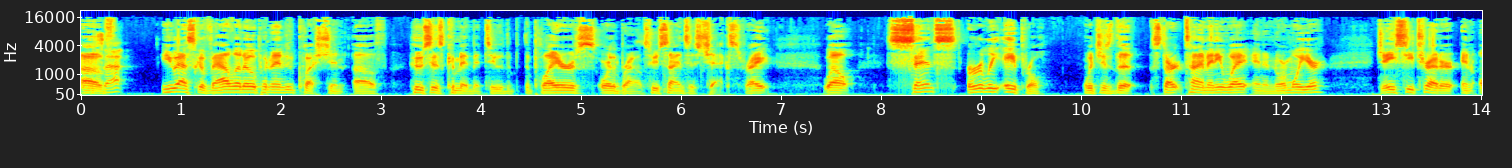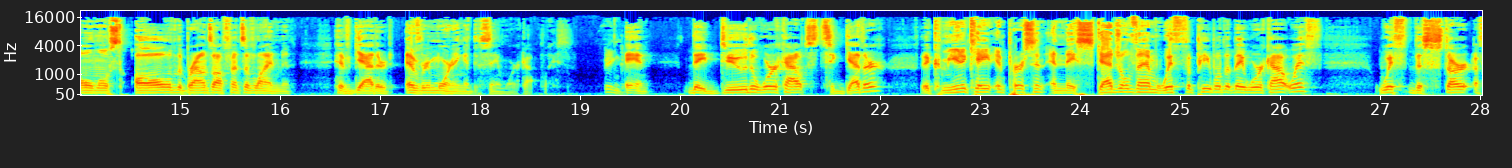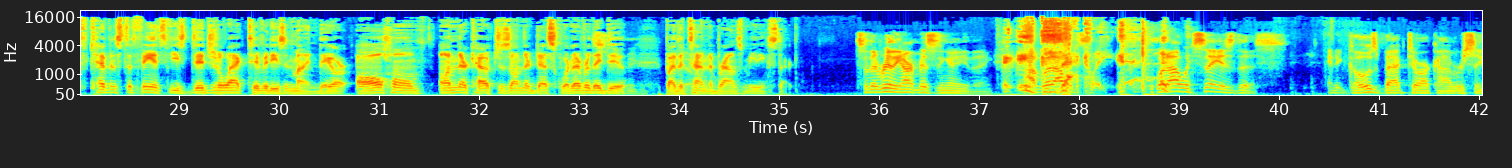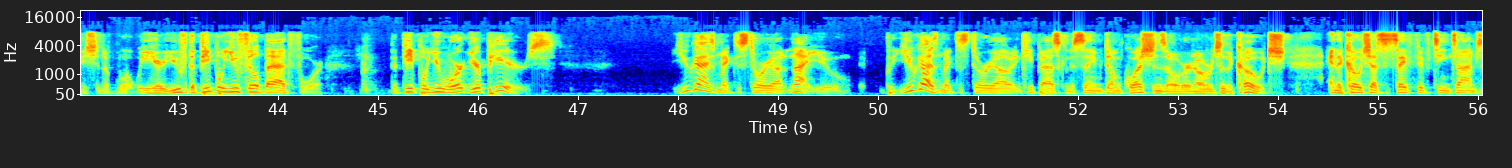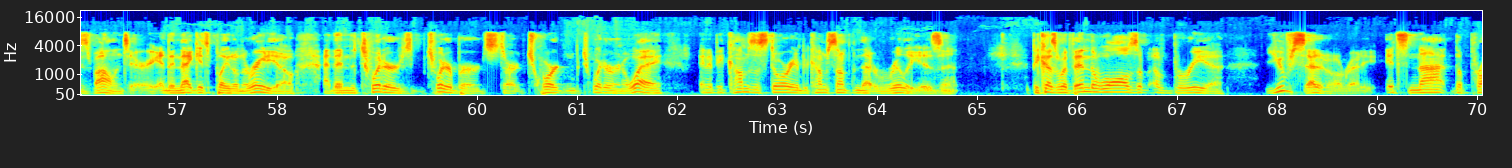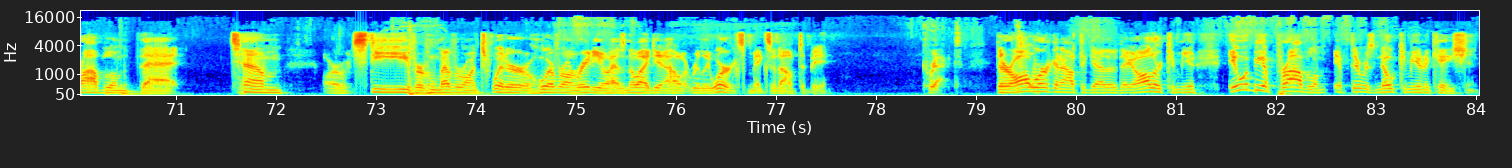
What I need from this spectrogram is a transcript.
question of you ask a valid open-ended question of who's his commitment to the, the players or the Browns, who signs his checks, right? Well, since early April, which is the start time anyway in a normal year, J.C. Tretter and almost all of the Browns' offensive linemen have gathered every morning at the same workout place. Bingo. And they do the workouts together. They communicate in person and they schedule them with the people that they work out with with the start of Kevin Stefanski's digital activities in mind. They are all home on their couches, on their desk, whatever they do by the time the Browns meetings start. So they really aren't missing anything. Exactly. What I would, what I would say is this and it goes back to our conversation of what we hear you, the people you feel bad for, the people you work, your peers. You guys make the story out, not you, but you guys make the story out and keep asking the same dumb questions over and over to the coach. And the coach has to say 15 times it's voluntary. And then that gets played on the radio. And then the Twitter's Twitter birds start twerting, twittering away. And it becomes a story and becomes something that really isn't. Because within the walls of, of Berea, you've said it already. It's not the problem that Tim or Steve or whomever on Twitter or whoever on radio has no idea how it really works makes it out to be. Correct. They're all working out together. They all are commun. It would be a problem if there was no communication.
